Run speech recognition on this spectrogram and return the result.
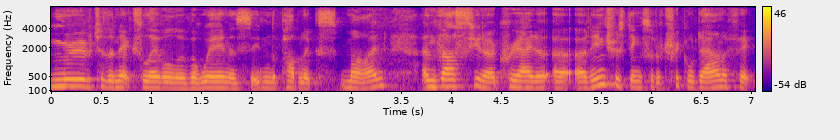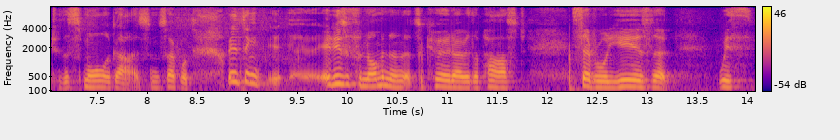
move to the next level of awareness in the public's mind and thus, you know, create a, a, an interesting sort of trickle down effect to the smaller guys and so forth. I, mean, I think uh, it is a phenomenon that's occurred over the past several years that with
